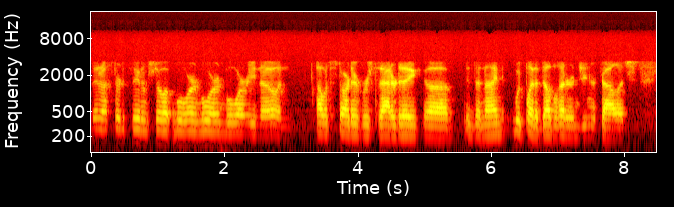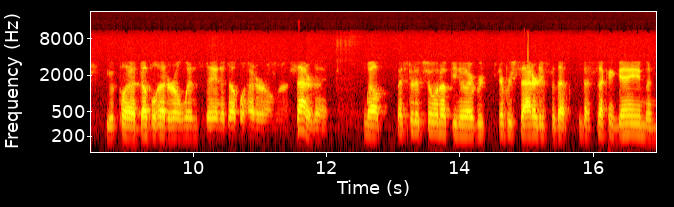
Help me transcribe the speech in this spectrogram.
then I started seeing them show up more and more and more, you know, and I would start every Saturday. Uh, in the nine, we played a doubleheader in junior college. You would play a doubleheader on Wednesday and a doubleheader on uh, Saturday. Well, I started showing up, you know, every every Saturday for that that second game, and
